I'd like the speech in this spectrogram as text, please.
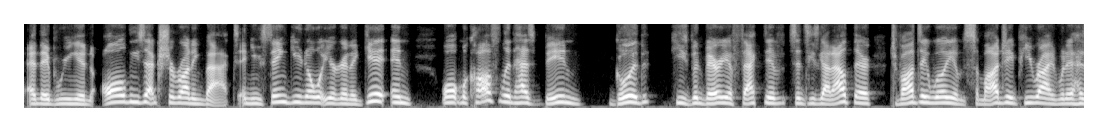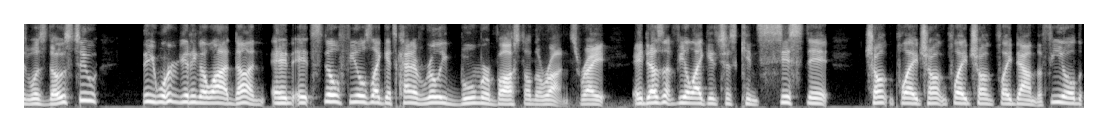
and they bring in all these extra running backs. And you think you know what you're going to get. And well, McLaughlin has been good. He's been very effective since he's got out there. Javonte Williams, Samaje Perine, when it has, was those two, they weren't getting a lot done. And it still feels like it's kind of really boomer bust on the runs, right? It doesn't feel like it's just consistent chunk play, chunk play, chunk play down the field.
